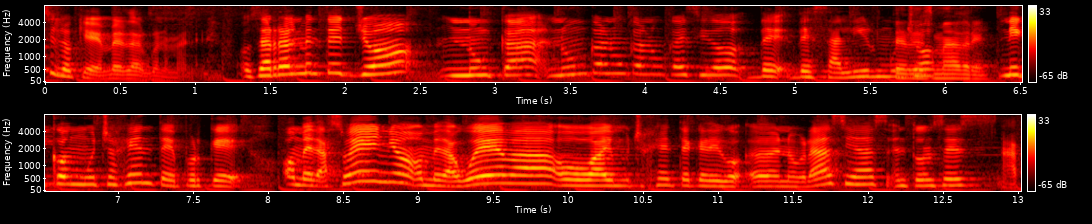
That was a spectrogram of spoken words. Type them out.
si lo quieren ver de alguna manera. O sea, realmente yo nunca, nunca, nunca, nunca he sido de, de salir De mucho. desmadre. Ni con mucha gente, porque o me da sueño, o me da hueva, o hay mucha gente que digo, "Eh, no, gracias. Entonces, Ah,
